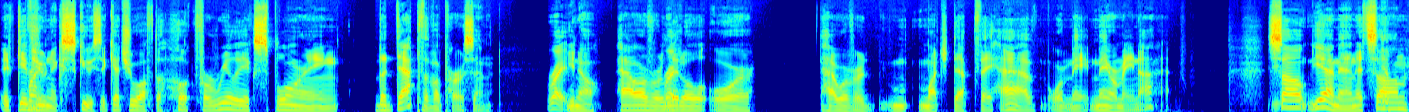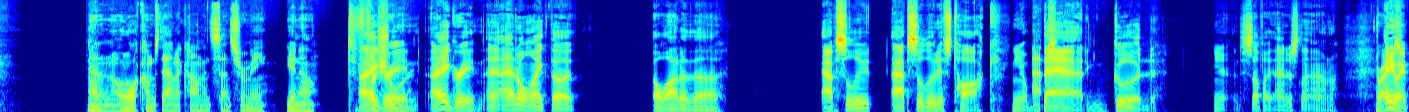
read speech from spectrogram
It gives you an excuse. It gets you off the hook for really exploring the depth of a person Right. you know, however Right. little or however much depth they have or may may or may not have. So yeah, man, it's Yeah. um, I don't know. It all comes down to common sense for me, you know. I agree. sure. I agree. I I don't like the a lot of the absolute absolutist talk. You know, Absolutely. bad, good, you know, stuff like that. Just I don't know. Right. Anyway,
